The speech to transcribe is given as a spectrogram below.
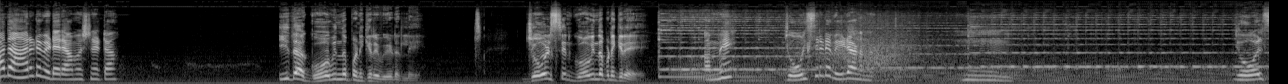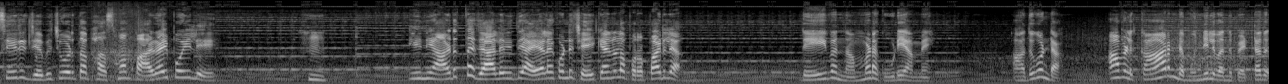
അതാരുടെ വീട് രാമകൃഷ്ണേട്ടാ? ഇതാ ഗോവിന്ദ പണിക്കരെ വീടല്ലേ. ജോത്സ്യൻ ഗോവിന്ദ പണിക്കരെ അമ്മേ ജോത്സ്യരുടെ വീടാണെന്ന്. ജോത്സ്യര് ജപിച്ചു കൊടുത്ത ഭസ്മം പാഴായി പോയില്ലേ? ഇനി അടുത്ത ജാലവിദ്യ അയാളെ കൊണ്ട് ചെയ്യിക്കാനുള്ള പുറപ്പാടില്ല ദൈവം നമ്മുടെ കൂടെ അമ്മേ. അതുകൊണ്ടാ അവൾ കാറിന്റെ മുന്നിൽ വന്ന് പെട്ടത്.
